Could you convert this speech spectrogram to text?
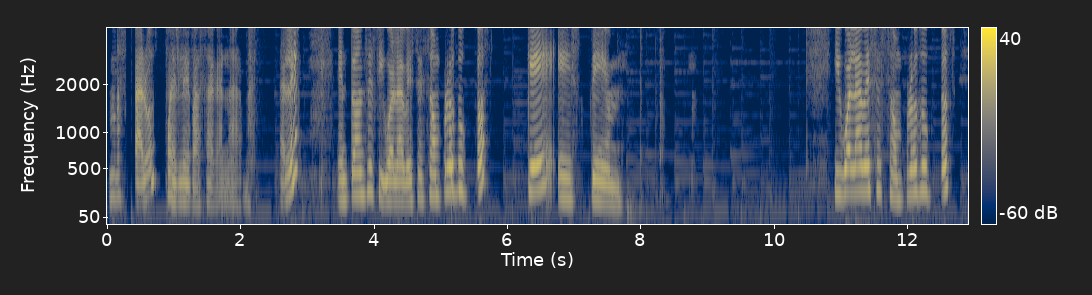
más caros, pues le vas a ganar más. ¿Sale? Entonces, igual a veces son productos que este igual a veces son productos que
